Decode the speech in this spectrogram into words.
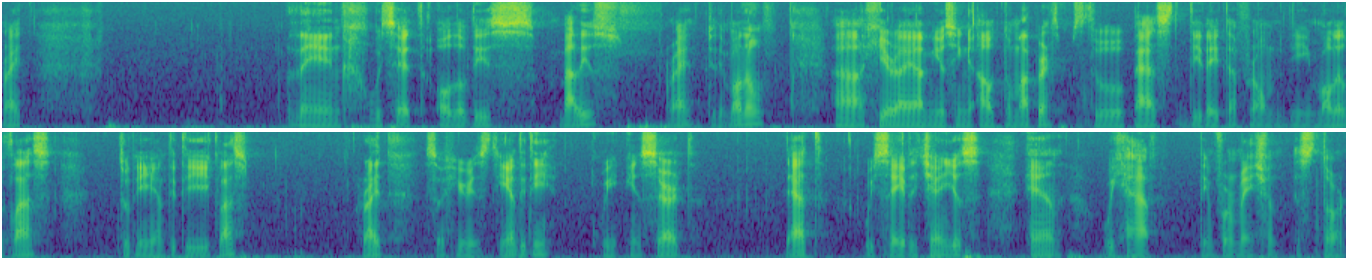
right? Then we set all of these values right to the model. Uh, here I am using AutoMapper to pass the data from the model class to the entity class right? So here is the entity we insert that we save the changes and we have the information stored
